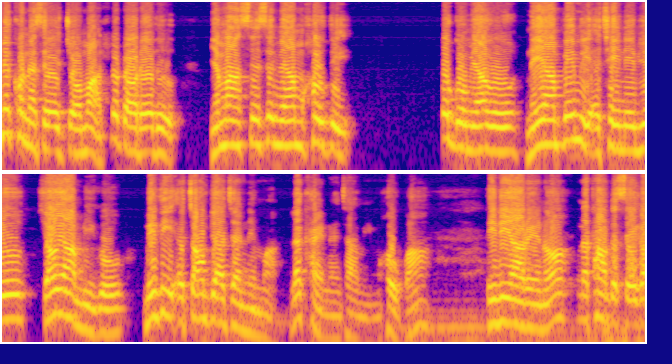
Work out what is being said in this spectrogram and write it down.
290ကျော်မှလွှတ်တော်ထဲသို့မြန်မာစင်စစ်များမဟုတ်သည့်ပုဂ္ဂိုလ်များကိုနေရာပေးမိအခြေအနေမျိုးရောက်ရမည်ကိုမိသည့်အကြောင်းပြချက်နှင့်မှလက်ခံနိုင်ကြမည်မဟုတ်ပါဒီနေရာတွင်တော့2010က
